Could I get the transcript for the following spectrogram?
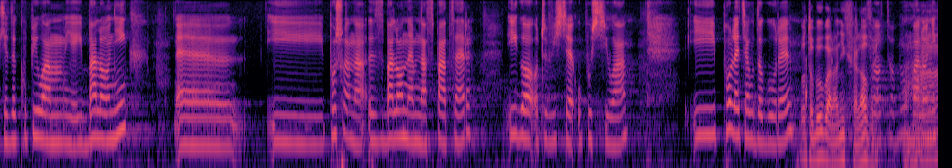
kiedy kupiłam jej balonik e, i poszła na, z balonem na spacer i go oczywiście upuściła i poleciał do góry. Bo to był balonik helowy. Bo to był balonik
